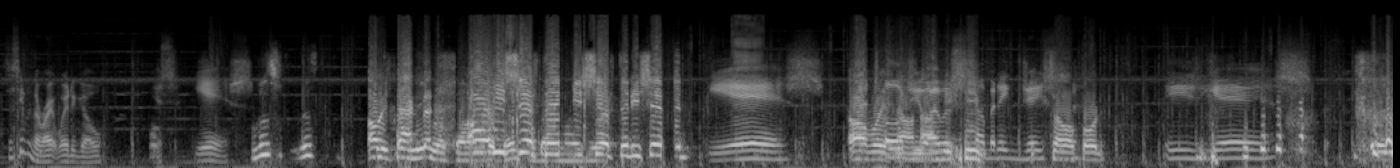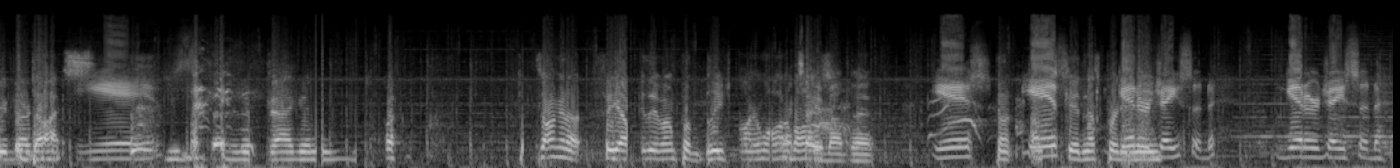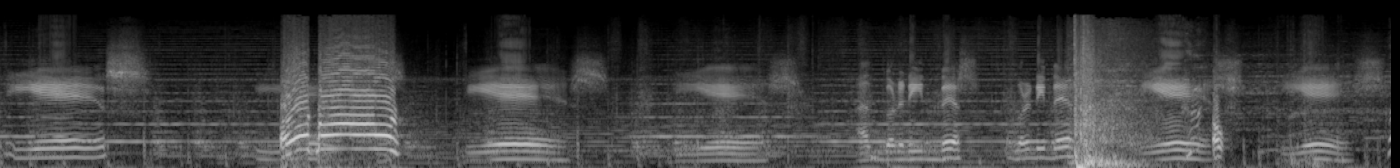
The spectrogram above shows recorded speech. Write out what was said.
is this even the right way to go? Yes, yes, This, this, Oh, he's back there. Negro fella Oh, he this is shifted, bad he shifted, he shifted. yes. Oh, I wait, told no, you no, I was he summoning Jason. teleported. He's, yes, you got Dots. yes. dragon. So I'm gonna figure out whether I'm gonna put bleach on your water I'll balls. tell you about that. Yes, Don't- I'm Yes, just kidding, that's pretty get her, mean. Jason. Get her, Jason. Yes. Akbar! Yes. Yes. I'm gonna need this. I'm gonna need this. Yes. Oh. Yes.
